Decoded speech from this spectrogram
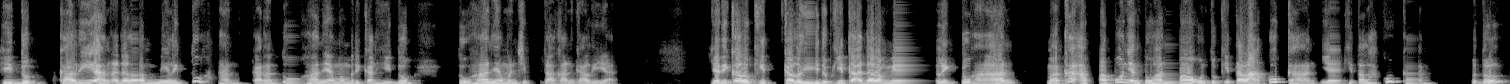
hidup kalian adalah milik Tuhan karena Tuhan yang memberikan hidup, Tuhan yang menciptakan kalian. Jadi kalau kita, kalau hidup kita adalah milik Tuhan, maka apa pun yang Tuhan mau untuk kita lakukan, ya kita lakukan. Betul?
